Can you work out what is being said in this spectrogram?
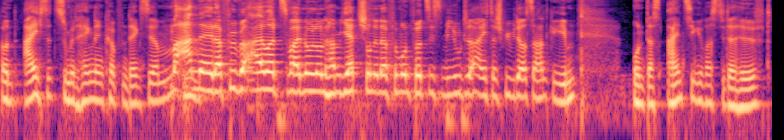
und eigentlich sitzt du mit hängenden Köpfen und denkst dir, Mann, ey, da führen wir einmal 2-0 und haben jetzt schon in der 45. Minute eigentlich das Spiel wieder aus der Hand gegeben. Und das Einzige, was dir da hilft,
